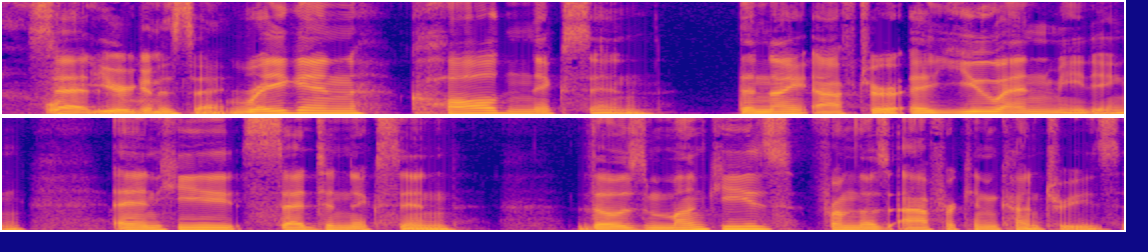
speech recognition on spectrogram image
said. you're gonna say. Reagan called Nixon the night after a UN meeting, and he said to Nixon, Those monkeys from those African countries,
